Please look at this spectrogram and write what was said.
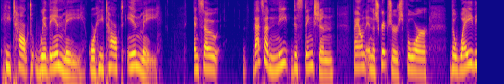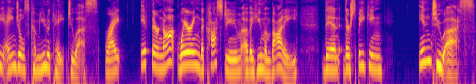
he talked within me or he talked in me. And so that's a neat distinction found in the scriptures for the way the angels communicate to us, right? If they're not wearing the costume of a human body, then they're speaking into us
